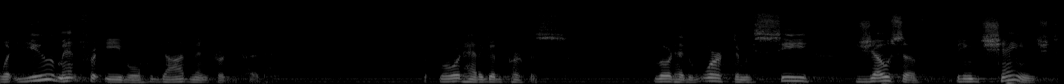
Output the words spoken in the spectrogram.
What you meant for evil, God meant for good. Lord had a good purpose. The Lord had worked, and we see Joseph being changed.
